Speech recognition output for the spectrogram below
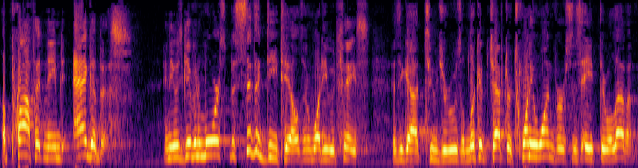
a prophet named Agabus. And he was given more specific details on what he would face as he got to Jerusalem. Look at chapter 21 verses 8 through 11.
